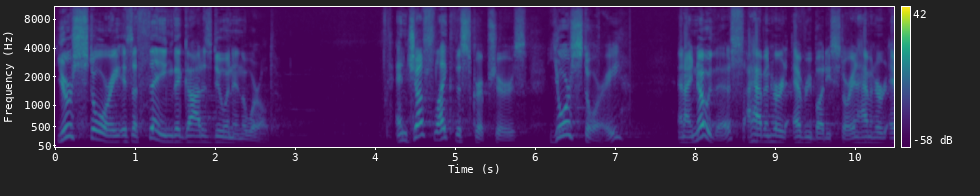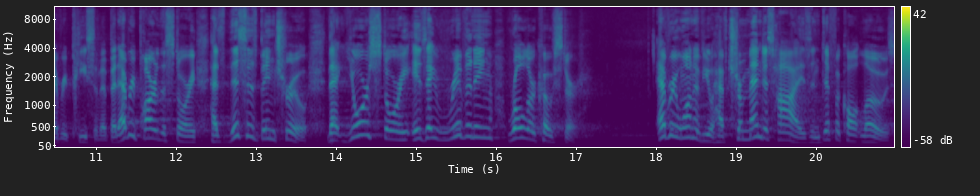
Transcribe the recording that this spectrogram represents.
Your story is a thing that God is doing in the world. And just like the scriptures, your story, and I know this, I haven't heard everybody's story and I haven't heard every piece of it, but every part of the story has this has been true that your story is a riveting roller coaster. Every one of you have tremendous highs and difficult lows.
